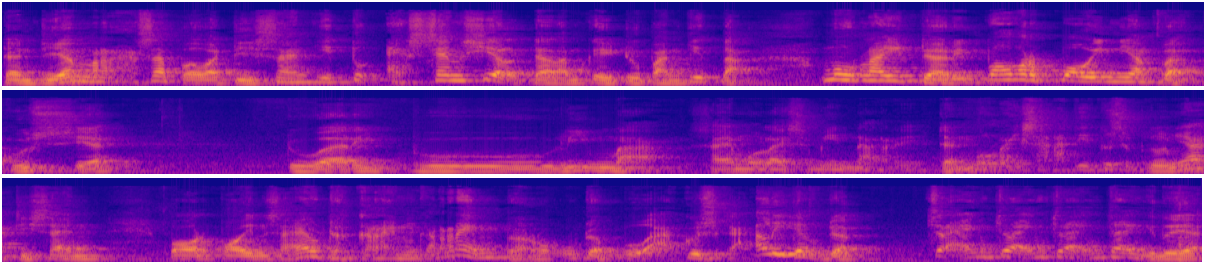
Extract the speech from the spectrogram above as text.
dan dia merasa bahwa desain itu esensial dalam kehidupan kita. Mulai dari PowerPoint yang bagus ya, 2005 saya mulai seminar ya. dan mulai saat itu sebetulnya desain PowerPoint saya udah keren-keren, udah udah bagus sekali ya, udah cereng cereng cereng cereng gitu ya.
